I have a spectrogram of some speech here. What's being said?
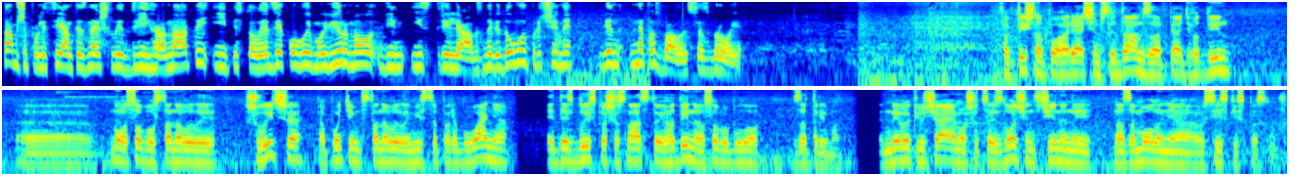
Там же поліціянти знайшли дві гранати і пістолет, з якого ймовірно він і стріляв. З невідомої причини він не позбавився зброї. Фактично по гарячим слідам за 5 годин ну, особу встановили швидше, а потім встановили місце перебування. І десь близько 16-ї години особа була затримана. Не виключаємо, що цей злочин вчинений на замовлення російських спецслужб.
